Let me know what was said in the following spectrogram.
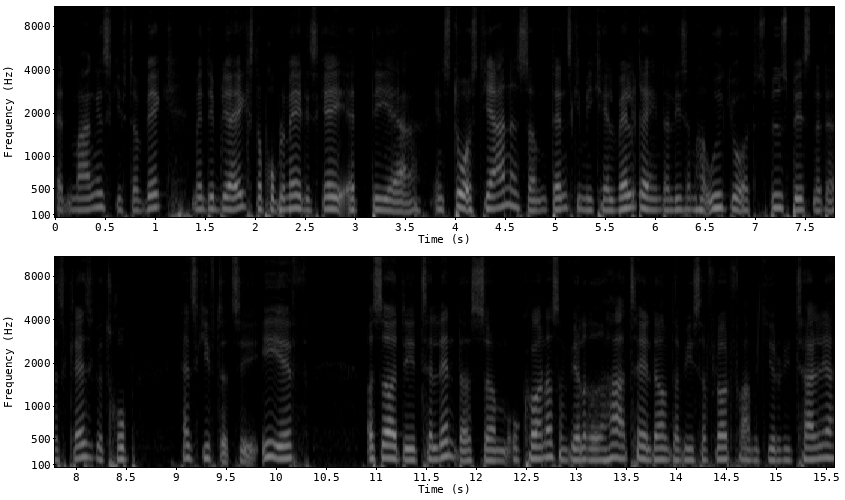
at mange skifter væk, men det bliver ekstra problematisk af, at det er en stor stjerne, som danske Michael Valgren, der ligesom har udgjort spydspidsen af deres klassikertrup. Han skifter til EF, og så er det talenter som O'Connor, som vi allerede har talt om, der viser flot frem i Giro d'Italia.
